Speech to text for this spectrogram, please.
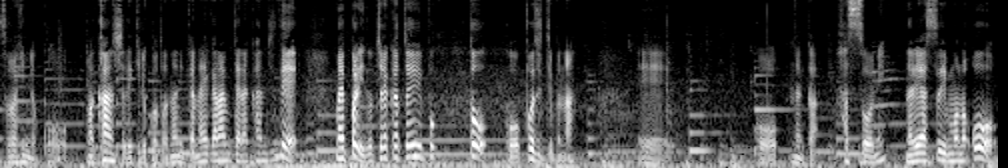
その日のこう、まあ、感謝できることは何かないかなみたいな感じで、まあ、やっぱりどちらかというとこうポジティブな、えー、こうなんか発想になりやすいものを、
